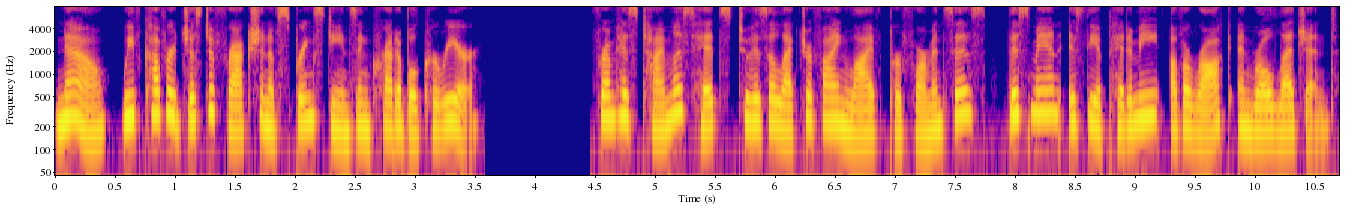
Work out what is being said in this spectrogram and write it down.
Now, we've covered just a fraction of Springsteen's incredible career. From his timeless hits to his electrifying live performances, this man is the epitome of a rock and roll legend.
